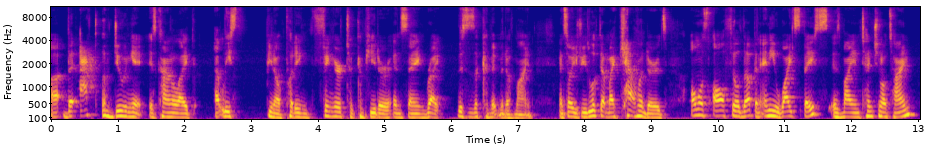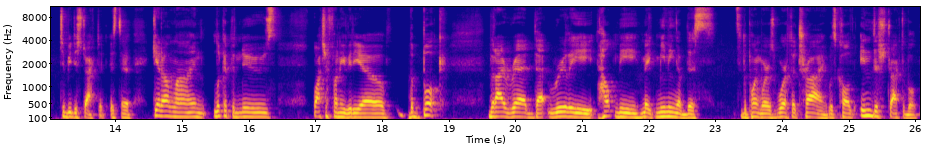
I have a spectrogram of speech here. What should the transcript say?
uh, the act of doing it is kind of like at least you know putting finger to computer and saying right this is a commitment of mine. And so if you looked at my calendar it's almost all filled up and any white space is my intentional time to be distracted is to get online look at the news watch a funny video. The book that i read that really helped me make meaning of this to the point where it's worth a try was called Indistractable.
